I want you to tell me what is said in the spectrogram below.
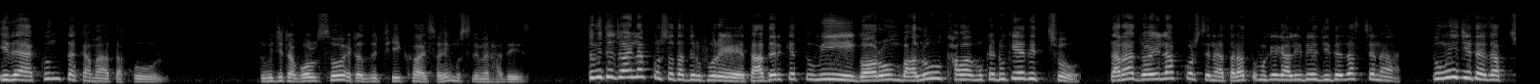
ইদা কুন্তা কামা তাকুল। তুমি যেটা বলছো, এটা যদি ঠিক হয় সহি মুসলিমের হাদিস। তুমি তো জয়লাভ করছ তাদের উপরে, তাদেরকে তুমি গরম বালু খাওয়া মুখে ঢুকিয়ে দিচ্ছ। তারা জয়লাভ করছে না, তারা তোমাকে গালি দিয়ে জিতে যাচ্ছে না। তুমি জিতে যাচ্ছ,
